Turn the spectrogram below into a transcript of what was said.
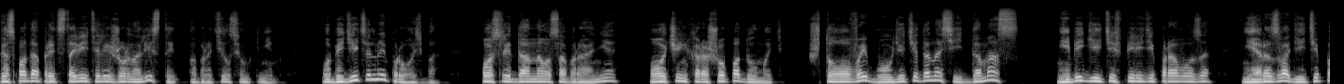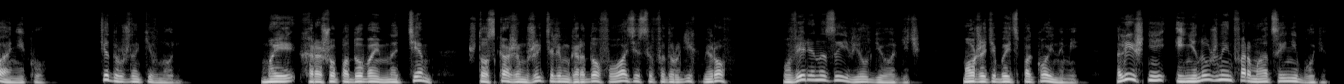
Господа представители и журналисты», — обратился он к ним, — «убедительная просьба. После данного собрания очень хорошо подумать, что вы будете доносить до масс. Не бегите впереди паровоза, не разводите панику. Те дружно кивнули. Мы хорошо подумаем над тем, что скажем жителям городов-оазисов и других миров», — уверенно заявил Георгич. «Можете быть спокойными. Лишней и ненужной информации не будет».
